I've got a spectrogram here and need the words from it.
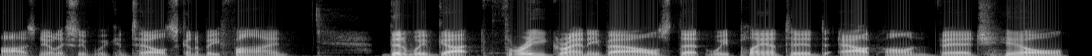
uh, as nearly as we can tell, it's going to be fine. Then we've got three Granny Vals that we planted out on Veg Hill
